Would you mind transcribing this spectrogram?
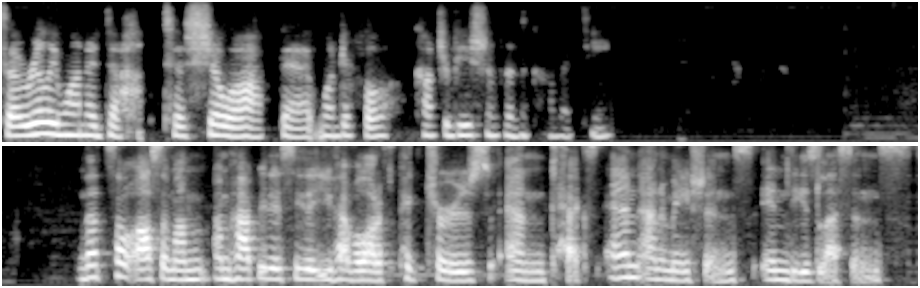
so I really wanted to to show off that wonderful contribution from the comet team. That's so awesome. I'm, I'm happy to see that you have a lot of pictures and text and animations in these lessons.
